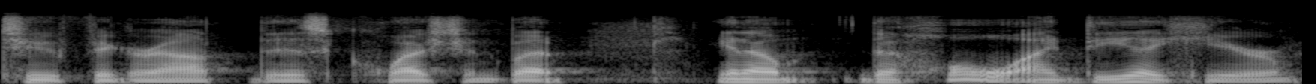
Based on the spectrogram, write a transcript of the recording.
to figure out this question. But, you know, the whole idea here,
